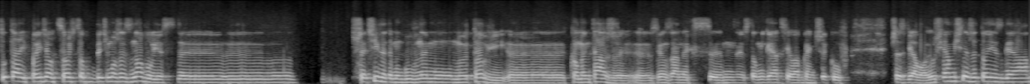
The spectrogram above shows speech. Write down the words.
tutaj powiedział coś, co być może znowu jest y, przeciwne temu głównemu nurtowi e, komentarzy e, związanych z, z tą migracją Afgańczyków przez Białoruś. Ja myślę, że to jest gra e,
